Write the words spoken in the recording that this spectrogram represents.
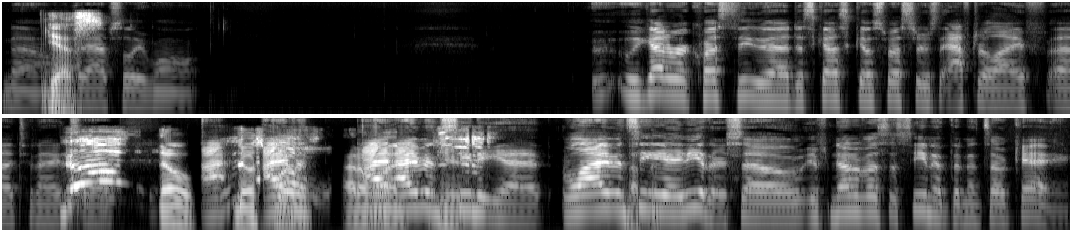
no, Yes. it absolutely won't. We got a request to uh, discuss Ghostbusters Afterlife uh, tonight. No! so No, I, no I haven't- spoilers. I don't I, want. I haven't hear- seen it yet. Well, I haven't seen it either. So if none of us have seen it, then it's okay.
